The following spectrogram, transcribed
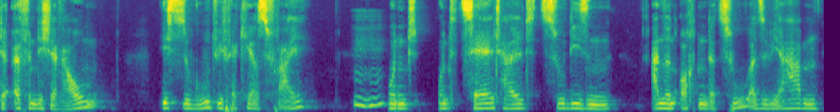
Der öffentliche Raum ist so gut wie verkehrsfrei mhm. und, und zählt halt zu diesen anderen Orten dazu. Also wir haben,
